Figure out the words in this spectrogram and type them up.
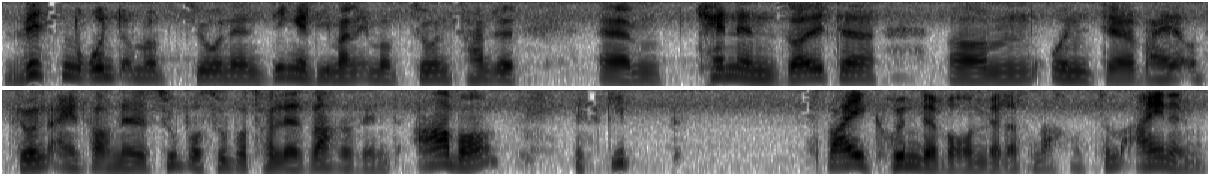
Wissen rund um Optionen, Dinge, die man im Optionshandel ähm, kennen sollte ähm, und äh, weil Optionen einfach eine super, super tolle Sache sind. Aber es gibt zwei Gründe, warum wir das machen. Zum einen,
